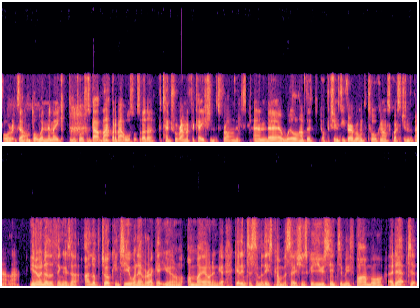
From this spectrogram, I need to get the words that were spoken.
for example, when they're making talk to us about that, but about all sorts of other potential ramifications from this. And uh, we'll have the opportunity for everyone to talk and ask questions about that. You know, another thing is that I love talking to you whenever I get you on, on my own and get, get into some of these conversations because you seem to me far more adept at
